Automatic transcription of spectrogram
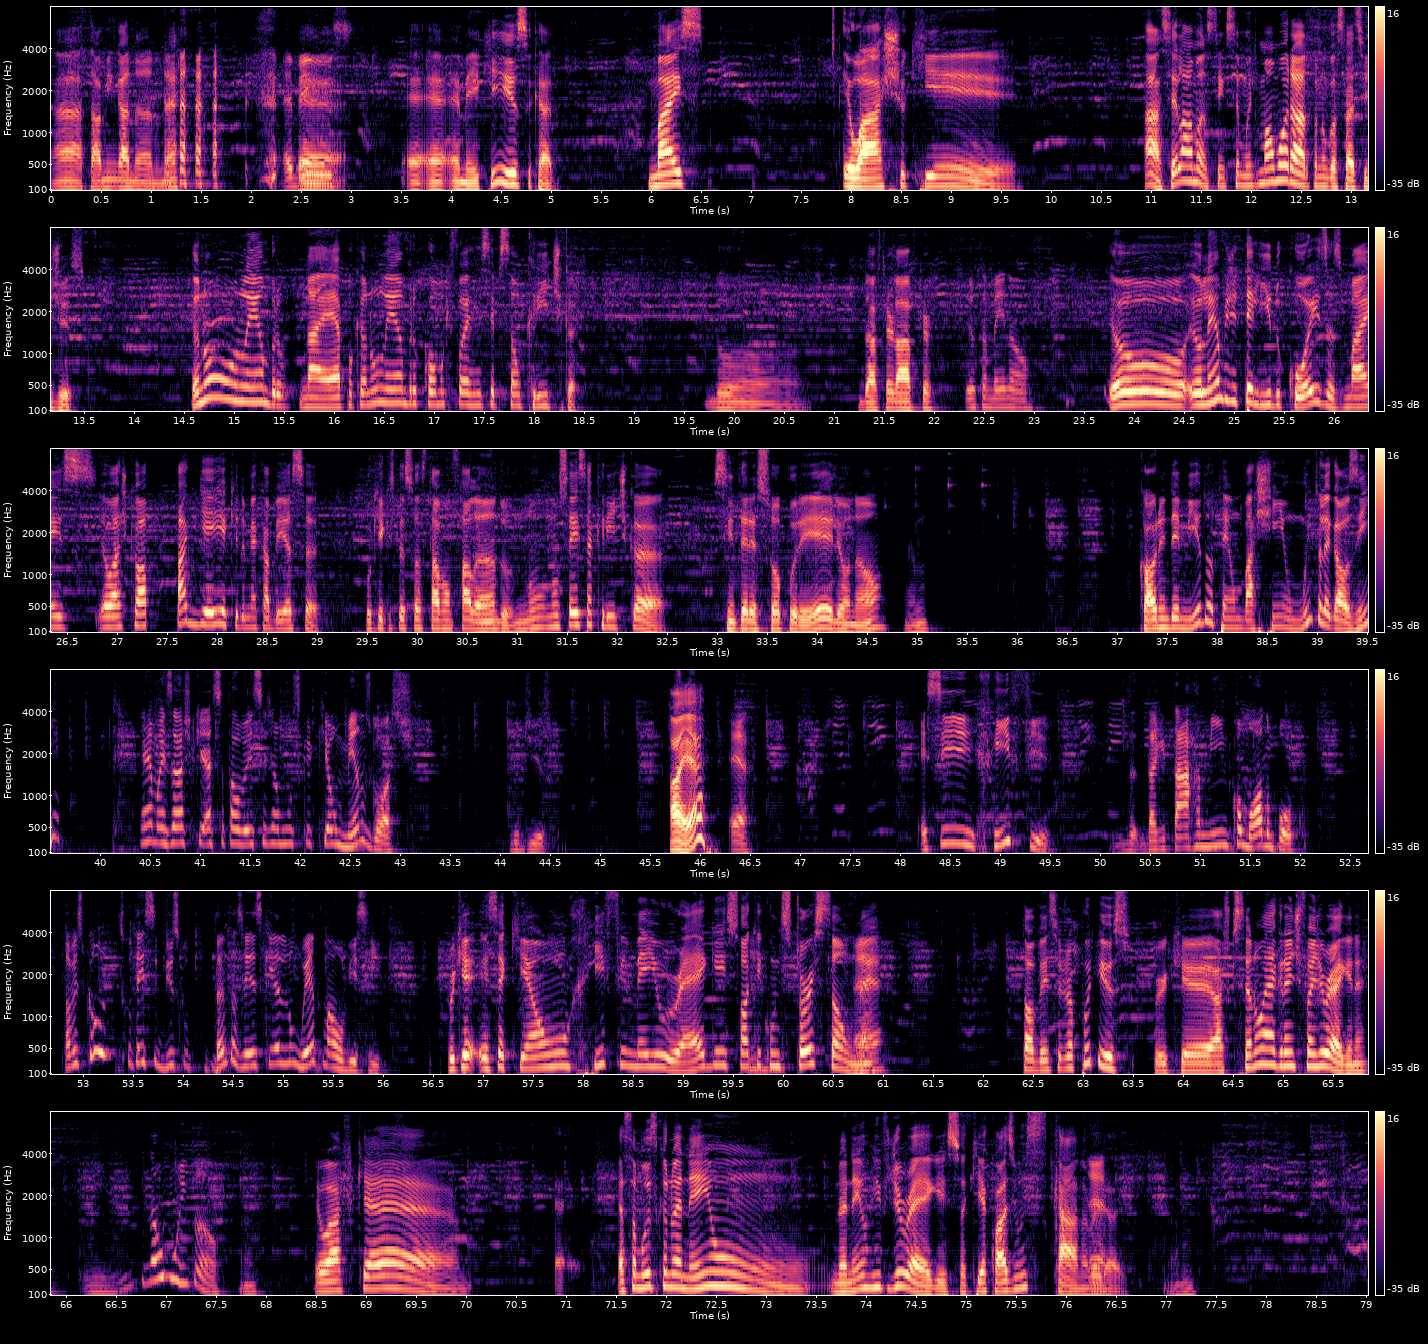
Ah, tá me enganando, né? É bem É. isso. É, é- é meio que isso, cara. Mas eu acho que. Ah, sei lá, mano, você tem que ser muito mal-humorado pra não gostar desse disco. Eu não lembro, na época, eu não lembro como que foi a recepção crítica do, do After Laughter. Eu também não. Eu, eu lembro de ter lido coisas, mas eu acho que eu apaguei aqui da minha cabeça o que, que as pessoas estavam falando. Não, não sei se a crítica se interessou por ele ou não. né? Caught in the Middle tem um baixinho muito legalzinho. É, mas acho que essa talvez seja a música que eu menos goste do disco. Ah, é? É. Esse riff da, da guitarra me incomoda um pouco. Talvez porque eu escutei esse disco tantas vezes que eu não aguento mais ouvir esse riff. Porque esse aqui é um riff meio reggae, só que com distorção, né? Talvez seja por isso. Porque acho que você não é grande fã de reggae, né? Não muito, não. Eu acho que é... é- Essa música não é nem um. Não é nem um riff de reggae. Isso aqui é quase um ska, na É. verdade. Uhum.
